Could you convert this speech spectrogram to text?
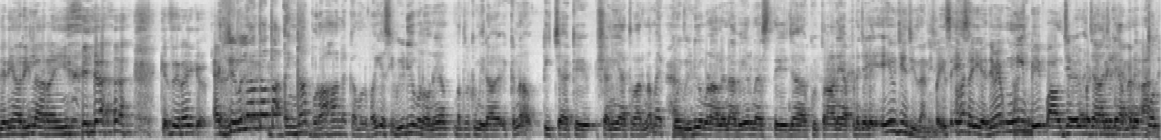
ਜਿਹੜੀਆਂ ਰੀਲਾਂ ਰਾਈ ਕਿਸੇ ਰਾਈ ਐਕਚੁਅਲ ਰੀਲਾਂ ਦਾ ਤਾਂ ਇੰਨਾ ਬੁਰਾ ਹਾਲ ਹੈ ਕਮਲ ਭਾਈ ਅਸੀਂ ਵੀਡੀਓ ਬਣਾਉਨੇ ਆ ਮਤਲਬ ਕਿ ਮੇਰਾ ਇੱਕ ਨਾ ਟੀਚਾ ਹੈ ਕਿ ਸ਼ਨੀ ਐਤਵਾਰ ਨਾ ਮੈਂ ਕੋਈ ਵੀਡੀਓ ਬਣਾ ਲੈਣਾ ਅਵੇਅਰਨੈਸ ਤੇ ਜਾਂ ਕੋਈ ਪੁਰਾਣੇ ਆਪਣੇ ਜਿਹੜੇ ਇਹੋ ਜਿਹੀਆਂ ਚੀਜ਼ਾਂ ਨਹੀਂ ਬਾਈ ਇਹ ਸਹੀ ਹੈ। ਜਿਵੇਂ ਉਹੀ ਬੇਪਾਲ ਜ- ਜਾਂ ਜਿਹੜੇ ਆਪਣੇ ਭੁੱਲ-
